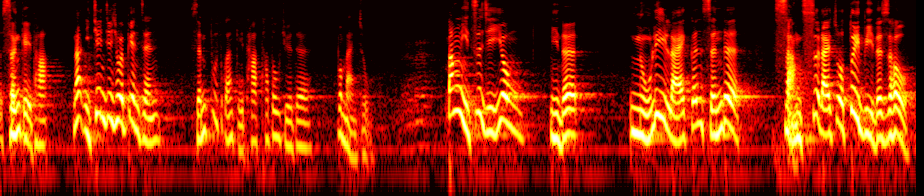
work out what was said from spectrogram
神给他，那你渐渐就会变成神不管给他，他都觉得不满足。当你自己用你的努力来跟神的赏赐来做对比的时候，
